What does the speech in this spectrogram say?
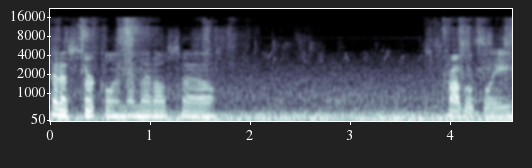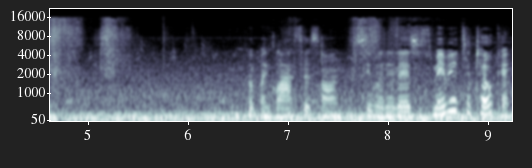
Got a circle in the middle, so it's probably. Put my glasses on, see what it is. It's, maybe it's a token.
